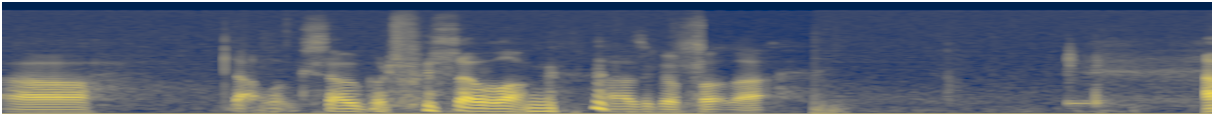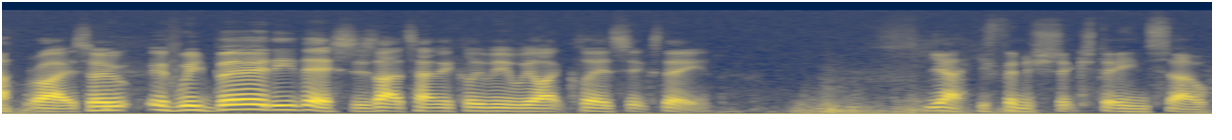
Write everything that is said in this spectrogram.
Oh, That looks so good for so long. that was a good putt. That. Right, so if we birdie this, does that technically mean we like cleared 16? Yeah, you finished 16, so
